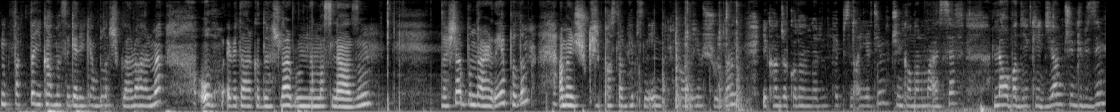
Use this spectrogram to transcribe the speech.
mutfakta yıkanması gereken bulaşıklar var mı? Oh evet arkadaşlar bunun olması lazım. Arkadaşlar bunları da yapalım. Ama önce şu kir pasların hepsini indirip kaldırayım şuradan. Yıkanacak olanların hepsini ayırtayım. Çünkü onları maalesef lavaboda yıkayacağım. Çünkü bizim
